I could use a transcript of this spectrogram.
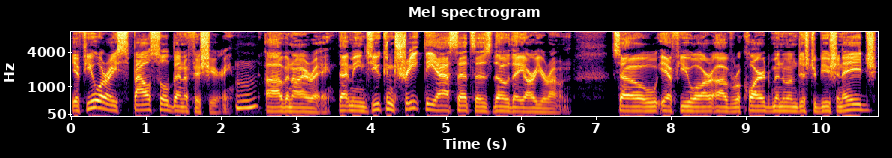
If you are a spousal beneficiary mm-hmm. of an IRA, that means you can treat the assets as though they are your own. So if you are of required minimum distribution age,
